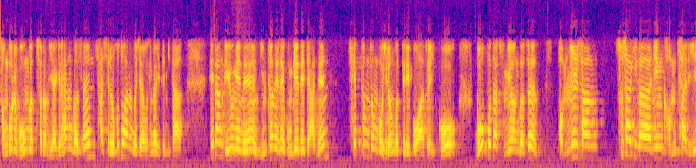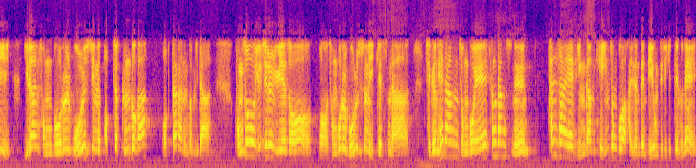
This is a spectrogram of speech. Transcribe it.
정보를 모은 것처럼 이야기를 하는 것은 사실을 호도하는 것이라고 생각이 됩니다. 해당 내용에는 인터넷에 공개되지 않은 세평 정보 이런 것들이 모아져 있고 무엇보다 중요한 것은 법률상 수사기관인 검찰이 이러한 정보를 모을 수 있는 법적 근거가 없다라는 겁니다. 공소 유지를 위해서 어, 정보를 모을 수는 있겠으나 지금 해당 정보의 상당수는 판사의 민감 개인 정보와 관련된 내용들이기 때문에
